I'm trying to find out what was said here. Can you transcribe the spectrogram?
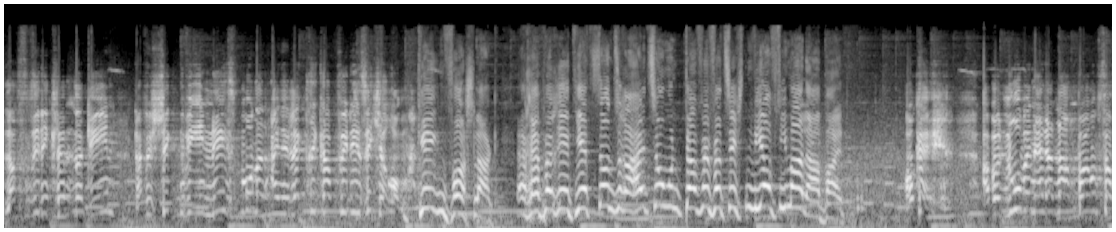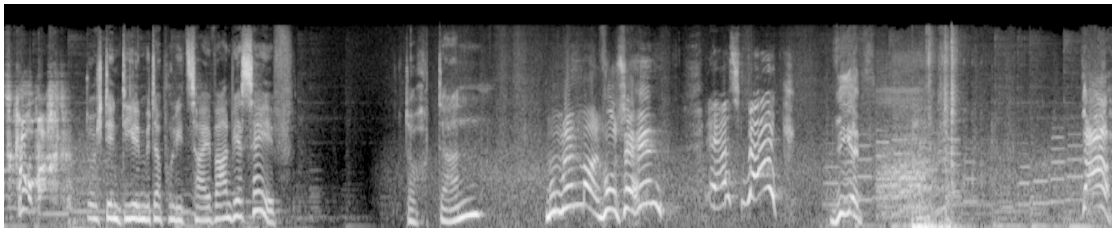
Lassen Sie den Klempner gehen, dafür schicken wir Ihnen nächsten Monat einen Elektriker für die Sicherung. Gegenvorschlag. Er repariert jetzt unsere Heizung und dafür verzichten wir auf die Malerarbeit. Okay, aber nur wenn er danach bei uns das Klo macht. Durch den Deal mit der Polizei waren wir safe. Doch dann... Moment mal, wo ist er hin? Er ist weg! Wie jetzt? Da!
